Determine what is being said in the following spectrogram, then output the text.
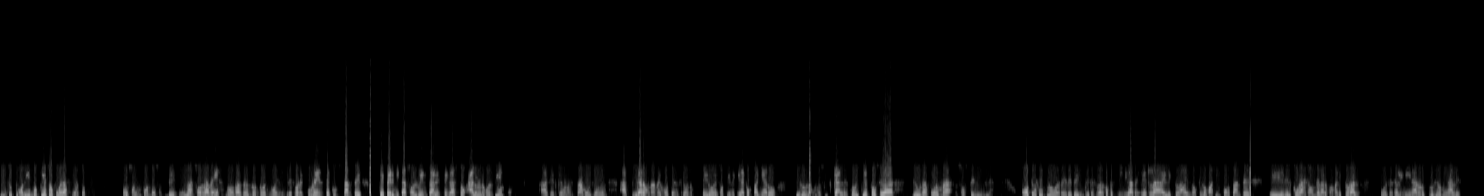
Y suponiendo que eso fuera cierto, pues son fondos de una sola vez, ¿no? No, no, no, hay un ingreso recurrente, constante, que permita solventar este gasto a lo largo del tiempo. Así es que, bueno, está muy bien aspirar a una mejor pensión, pero eso tiene que ir acompañado de los recursos fiscales, ¿no? Y que esto sea de una forma sostenible. Otro ejemplo de, de, implicación de la competitividad es la electoral, ¿no? Que lo más importante, eh, el corazón de la reforma electoral, pues es eliminar a los plurinominales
